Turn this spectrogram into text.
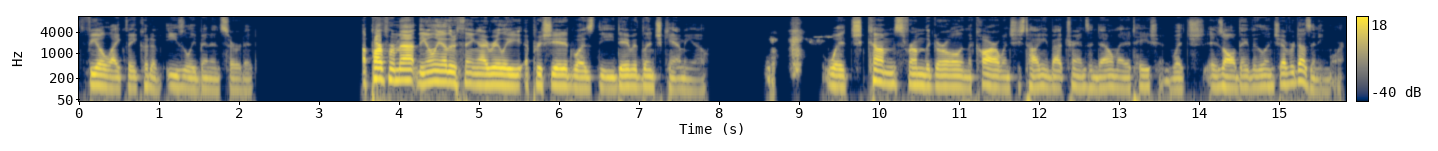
feel like they could have easily been inserted. Apart from that, the only other thing I really appreciated was the David Lynch cameo, which comes from the girl in the car when she's talking about transcendental meditation, which is all David Lynch ever does anymore,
